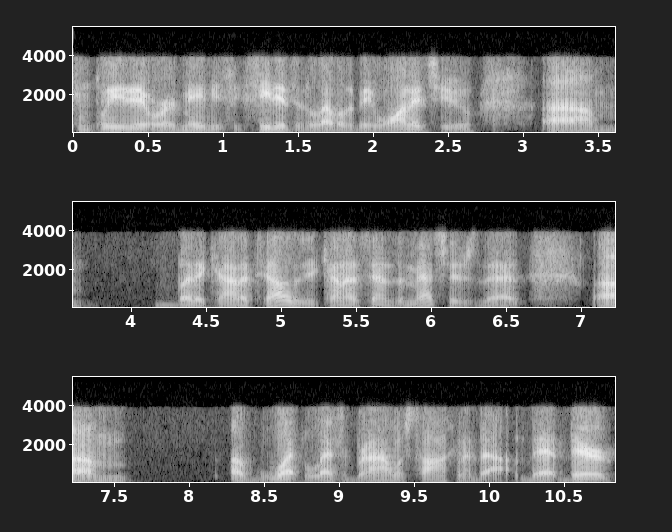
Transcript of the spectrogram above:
completed it, or maybe succeeded to the level that they wanted to. Um, but it kind of tells you, kind of sends a message that um, of what Les Brown was talking about. That they're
